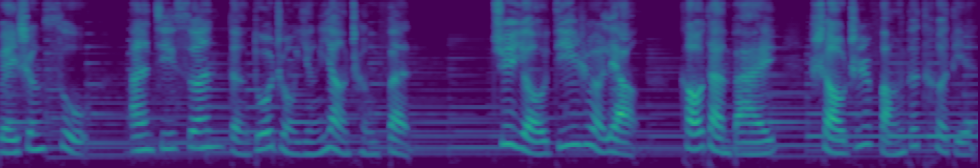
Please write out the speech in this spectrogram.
维生素、氨基酸等多种营养成分，具有低热量、高蛋白、少脂肪的特点，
